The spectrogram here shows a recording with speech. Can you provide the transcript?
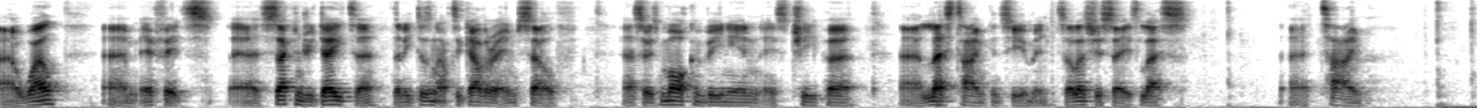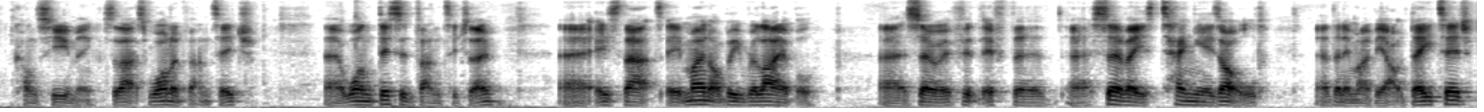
Uh, well, um, if it's uh, secondary data, then he doesn't have to gather it himself. Uh, so it's more convenient, it's cheaper, uh, less time consuming. So let's just say it's less uh, time consuming. So that's one advantage. Uh, one disadvantage though uh, is that it might not be reliable. Uh, so if, it, if the survey is 10 years old, then it might be outdated.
